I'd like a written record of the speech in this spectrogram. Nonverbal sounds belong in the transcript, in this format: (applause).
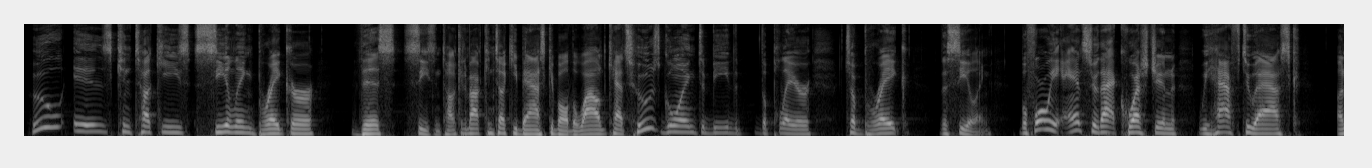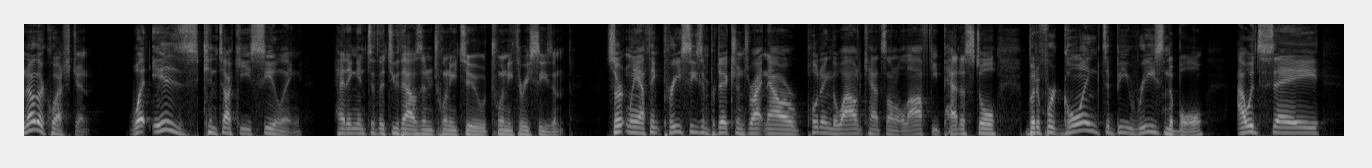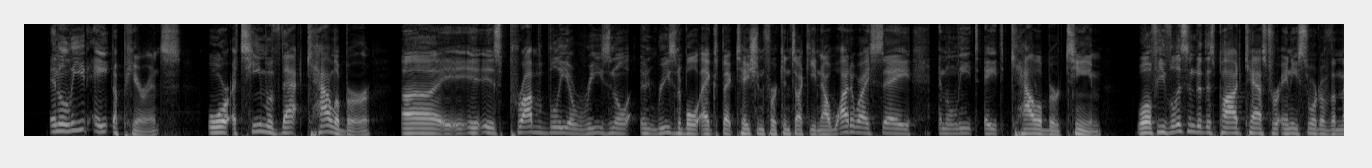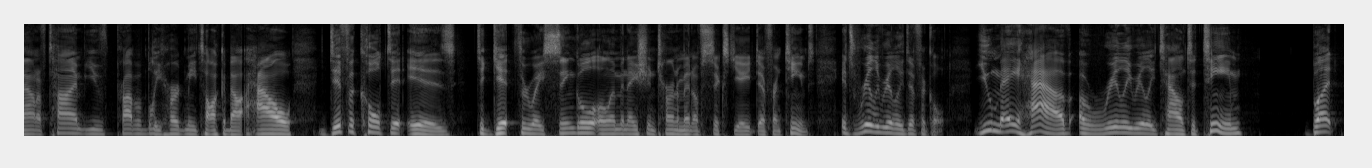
who is Kentucky's ceiling breaker this season? Talking about Kentucky basketball, the Wildcats, who's going to be the, the player to break the ceiling? Before we answer that question, we have to ask another question What is Kentucky's ceiling heading into the 2022 23 season? Certainly, I think preseason predictions right now are putting the Wildcats on a lofty pedestal. But if we're going to be reasonable, I would say an Elite Eight appearance or a team of that caliber uh, is probably a reasonable reasonable expectation for Kentucky. Now, why do I say an Elite Eight caliber team? Well, if you've listened to this podcast for any sort of amount of time, you've probably heard me talk about how difficult it is to get through a single elimination tournament of 68 different teams. It's really, really difficult. You may have a really, really talented team, but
